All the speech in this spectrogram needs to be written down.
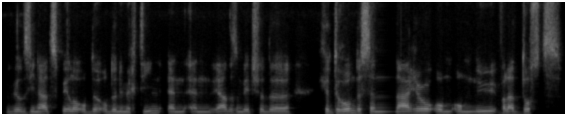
wil zien uitspelen op de, op de nummer 10. En, en ja, dat is een beetje de gedroomde scenario om, om nu... Voilà, Dost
